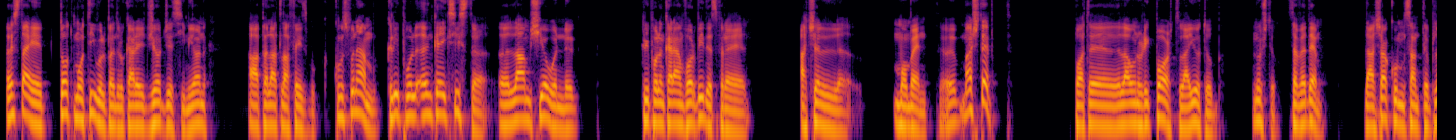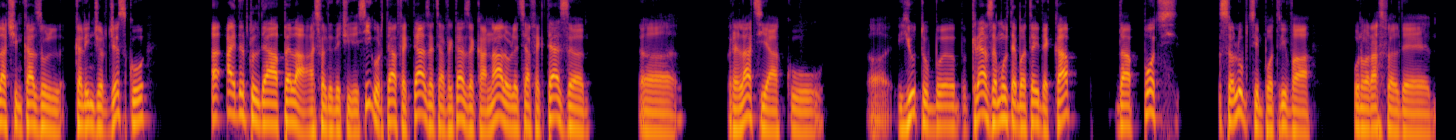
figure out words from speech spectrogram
Ăsta e tot motivul pentru care George Simion a apelat la Facebook. Cum spuneam, clipul încă există. L-am și eu în clipul în care am vorbit despre acel moment. Mă aștept. Poate la un report la YouTube. Nu știu, să vedem. Dar așa cum s-a întâmplat și în cazul Călin Georgescu, ai dreptul de a apela astfel de decizii. Sigur, te afectează, te afectează canalul, îți afectează uh, relația cu uh, YouTube, uh, creează multe bătăi de cap, dar poți să lupți împotriva unor astfel de,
